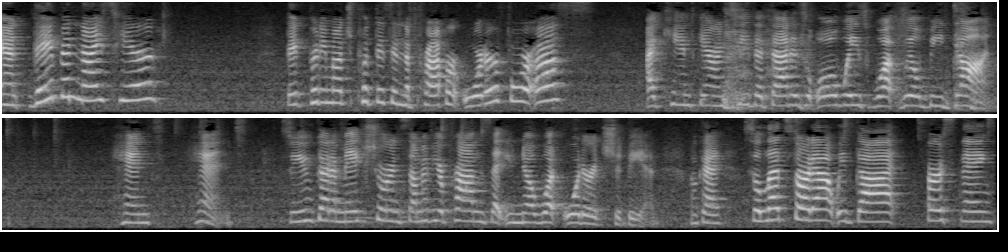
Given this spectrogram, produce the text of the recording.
and they've been nice here. They've pretty much put this in the proper order for us. I can't guarantee that that is always what will be done. Hint, hint. So you've got to make sure in some of your problems that you know what order it should be in. Okay, so let's start out. We've got first thing,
